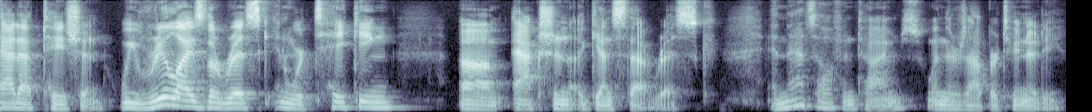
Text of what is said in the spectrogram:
adaptation. We realize the risk and we're taking um, action against that risk. And that's oftentimes when there's opportunity.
